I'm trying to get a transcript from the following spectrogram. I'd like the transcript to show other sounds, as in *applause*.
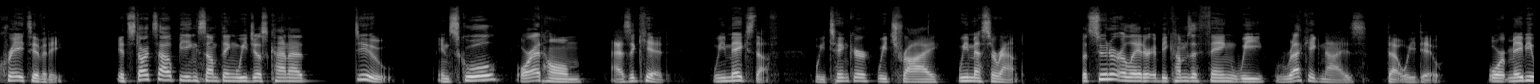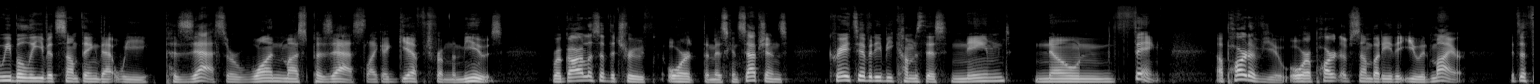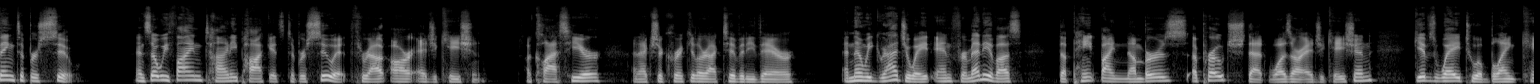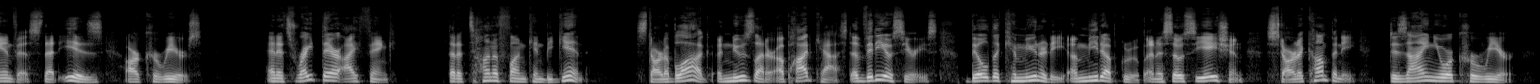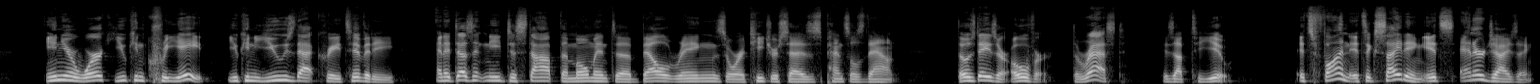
creativity. It starts out being something we just kind of do in school or at home as a kid. We make stuff, we tinker, we try, we mess around. But sooner or later, it becomes a thing we recognize that we do. Or maybe we believe it's something that we possess or one must possess, like a gift from the muse. Regardless of the truth or the misconceptions, creativity becomes this named, known thing, a part of you or a part of somebody that you admire. It's a thing to pursue. And so we find tiny pockets to pursue it throughout our education a class here, an extracurricular activity there, and then we graduate. And for many of us, the paint by numbers approach that was our education gives way to a blank canvas that is our careers. And it's right there, I think, that a ton of fun can begin. Start a blog, a newsletter, a podcast, a video series, build a community, a meetup group, an association, start a company, design your career. In your work, you can create, you can use that creativity, and it doesn't need to stop the moment a bell rings or a teacher says pencils down. Those days are over. The rest is up to you. It's fun, it's exciting, it's energizing.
